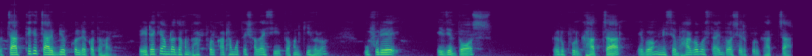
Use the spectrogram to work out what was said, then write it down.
তো চার থেকে চার বিয়োগ করলে কত হয়? তো এটাকে আমরা যখন ভাগফল কাঠামোতে সাজাইছি, তখন কি হলো? উপরে এই যে দশ, এর উপর ঘাত চার এবং নিচে ভাগ অবস্থায় দশের উপর ঘাত চার।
